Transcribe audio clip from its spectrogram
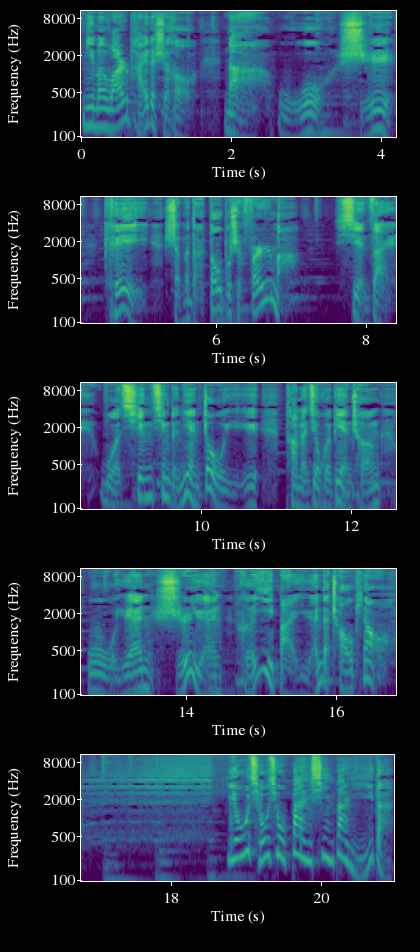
你们玩牌的时候，那五十。K 什么的都不是分儿吗？现在我轻轻的念咒语，它们就会变成五元、十元和一百元的钞票。尤球球半信半疑的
